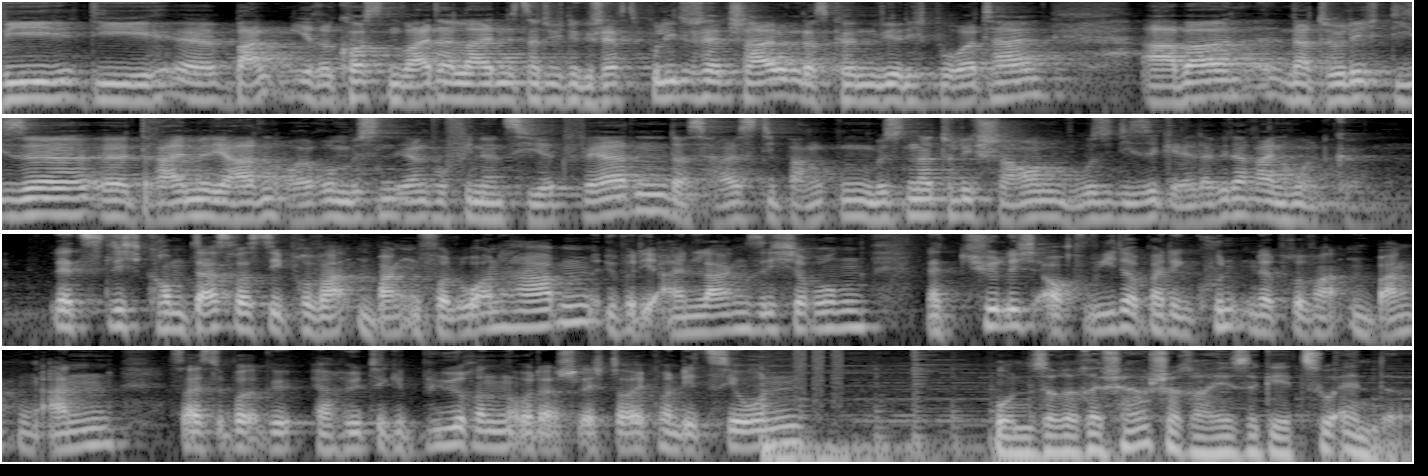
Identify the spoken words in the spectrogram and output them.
Wie die äh, Banken ihre Kosten weiterleiten, ist natürlich eine geschäftspolitische Entscheidung. Das können wir nicht beurteilen. Aber natürlich, diese äh, drei Milliarden Euro müssen irgendwo finanziert werden. Das heißt, die Banken müssen natürlich schauen, wo sie diese Gelder wieder reinholen können. Letztlich kommt das, was die privaten Banken verloren haben über die Einlagensicherung, natürlich auch wieder bei den Kunden der privaten Banken an, sei es über erhöhte Gebühren oder schlechtere Konditionen. Unsere Recherchereise geht zu Ende.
